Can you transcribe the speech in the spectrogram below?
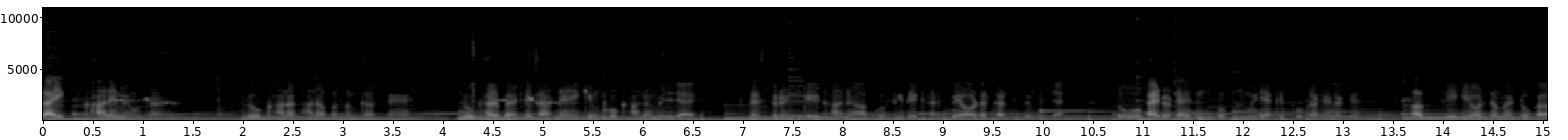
लाइक खाने में होता है। जो खाना खाना पसंद करते हैं, जो घर बैठे चाहते हैं कि उनको खाना मिल जाए रेस्टोरेंट के खाने आपको सीधे घर पे ऑर्डर करने पे मिल जाए तो वो एडवर्टाइजिंग सोशल मीडिया के थ्रू करने लगे अब स्विगी और जोमेटो का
